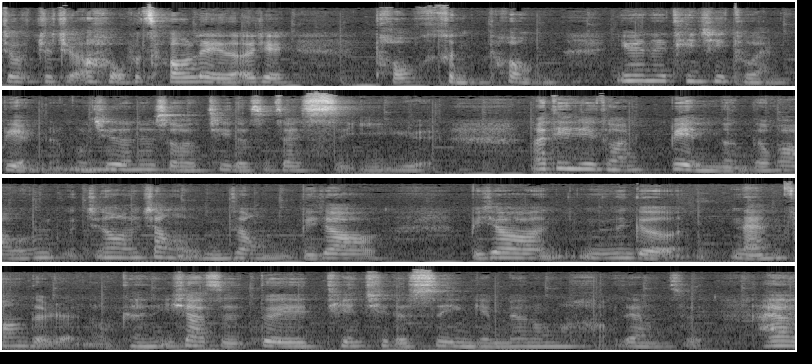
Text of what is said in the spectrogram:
就就觉得我超累了，而且头很痛，因为那天气突然变冷。我记得那时候记得是在十一月，那天气突然变冷的话，我们像像我们这种比较。比较那个南方的人哦，可能一下子对天气的适应也没有那么好，这样子，还要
